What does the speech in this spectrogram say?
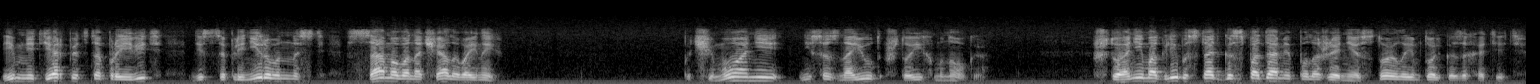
«Им не терпится проявить дисциплинированность с самого начала войны». Почему они не сознают, что их много? Что они могли бы стать господами положения, стоило им только захотеть?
